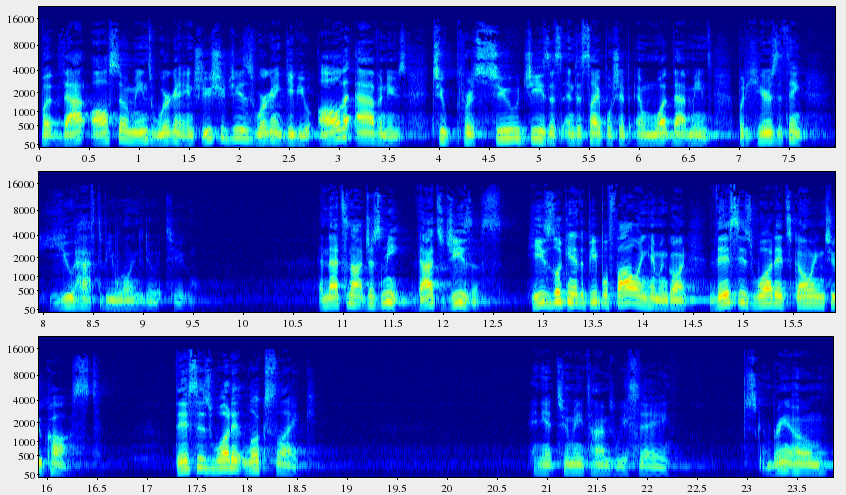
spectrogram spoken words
But that also means we're going to introduce you to Jesus. We're going to give you all the avenues to pursue Jesus and discipleship and what that means. But here's the thing you have to be willing to do it too. And that's not just me, that's Jesus. He's looking at the people following him and going, This is what it's going to cost. This is what it looks like. And yet, too many times we say, Just going to bring it home,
